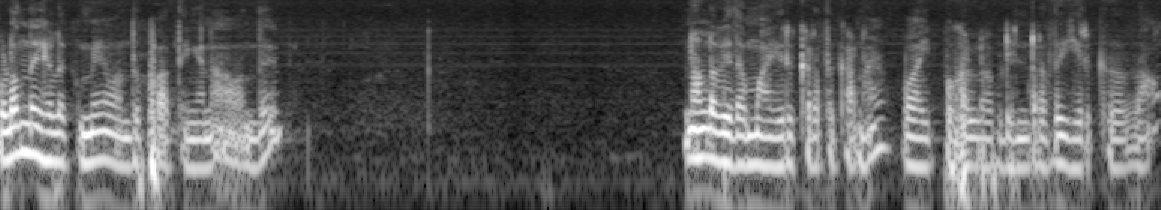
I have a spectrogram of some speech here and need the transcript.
குழந்தைகளுக்குமே வந்து பார்த்திங்கன்னா வந்து நல்ல விதமாக இருக்கிறதுக்கான வாய்ப்புகள் அப்படின்றது இருக்குது தான்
